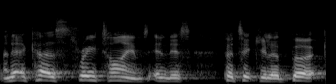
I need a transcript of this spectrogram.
And it occurs three times in this particular book.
